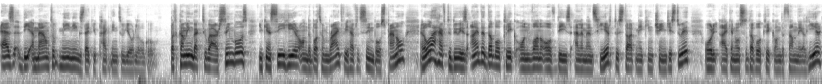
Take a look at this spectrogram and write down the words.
as the amount of meanings that you packed into your logo. But coming back to our symbols, you can see here on the bottom right, we have the symbols panel. And all I have to do is either double click on one of these elements here to start making changes to it, or I can also double click on the thumbnail here.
